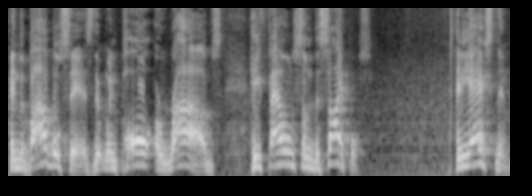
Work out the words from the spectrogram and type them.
and the Bible says that when Paul arrives, he found some disciples. And he asked them,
